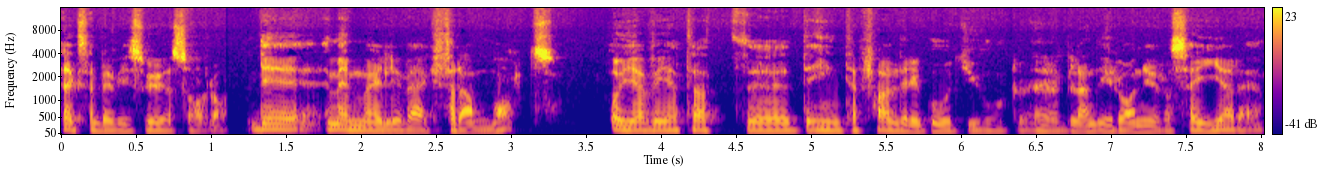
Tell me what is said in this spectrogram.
exempelvis USA. Då. Det är en möjlig väg framåt. Och jag vet att det inte faller i god jord bland iranier att säga det.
